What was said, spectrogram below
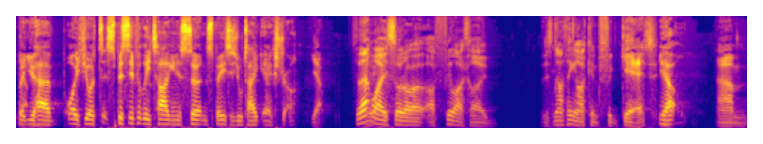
but Yeah. you have, or if you're t- specifically targeting a certain species, you'll take extra. Yeah. So that way, sort of, I feel like I there's nothing I can forget Yeah. um,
